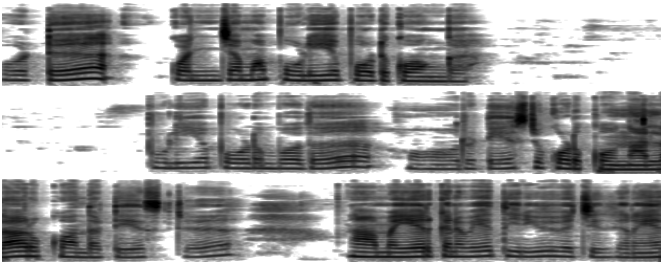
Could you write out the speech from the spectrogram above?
போட்டு கொஞ்சமாக புளியை போட்டுக்கோங்க. புளியை போடும்போது ஒரு டேஸ்ட்டு கொடுக்கும். நல்லாயிருக்கும் அந்த டேஸ்ட்டு நாம் ஏற்கனவே திருவி வச்சுக்கிறேன்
